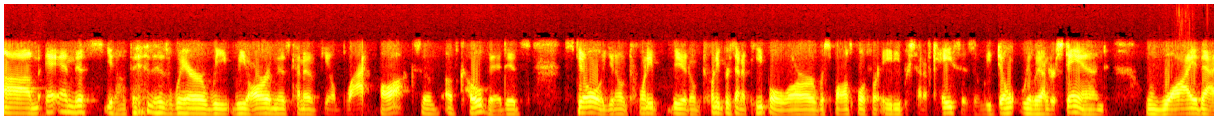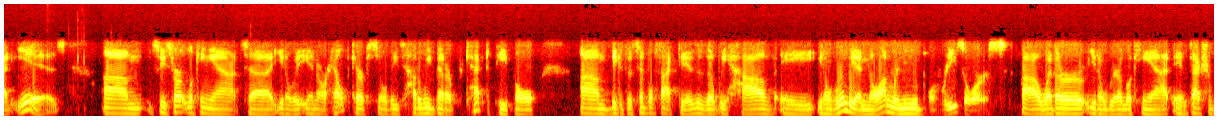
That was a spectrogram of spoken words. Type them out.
Um, and this, you know, this is where we, we are in this kind of you know black box of, of COVID. It's still, you know, 20, you know, 20% of people are responsible for 80% of cases, and we don't really understand why that is. Um, so you start looking at, uh, you know, in our healthcare facilities, how do we better protect people? Um, because the simple fact is, is that we have a, you know, really a non-renewable resource. Uh, whether you know we're looking at infection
